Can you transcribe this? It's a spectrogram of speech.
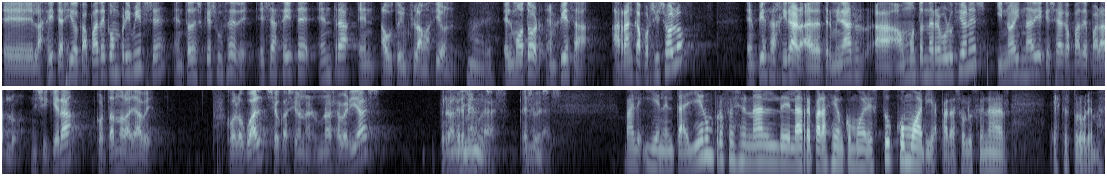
eh, el aceite ha sido capaz de comprimirse, entonces, ¿qué sucede? Ese aceite entra en autoinflamación. El motor empieza, arranca por sí solo, empieza a girar a determinar a, un montón de revoluciones y no hay nadie que sea capaz de pararlo, ni siquiera cortando la llave. Con lo cual se ocasionan unas averías tremendas. Eso es. Vale, y en el taller un profesional de la reparación como eres tú, ¿cómo haría para solucionar estos problemas?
